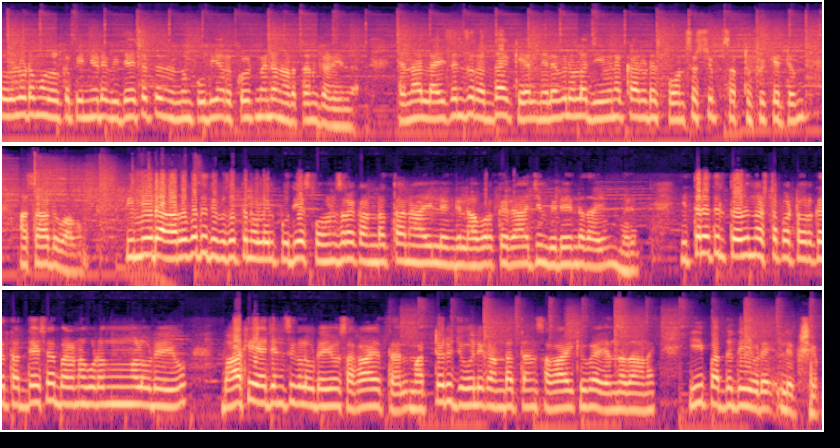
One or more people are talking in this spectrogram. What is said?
തൊഴിലുടമകൾക്ക് പിന്നീട് വിദേശത്ത് നിന്നും പുതിയ റിക്രൂട്ട്മെന്റ് നടത്താൻ കഴിയില്ല. എന്നാൽ ലൈസൻസ് റദ്ദാക്കിയാൽ നിലവിലുള്ള ജീവനക്കാരുടെ സ്പോൺസർഷിപ്പ് സർട്ടിഫിക്കറ്റും അസാധുവാകും. പിന്നീട് അറുപത് ദിവസത്തിനുള്ളിൽ പുതിയ സ്പോൺസറെ കണ്ടെത്താനായില്ലെങ്കിൽ അവർക്ക് രാജ്യം വിടേണ്ടതായും വരും. ഇത്തരത്തിൽ തൊഴിൽ നഷ്ടപ്പെട്ടവർക്ക് തദ്ദേശ ഭരണകൂടങ്ങളുടെയോ ബാഹ്യ ഏജൻസികളുടെയോ സഹായത്താൽ മറ്റൊരു ജോലി കണ്ടെത്താൻ സഹായിക്കുക എന്നതാണ് ഈ പദ്ധതിയുടെ ലക്ഷ്യം.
